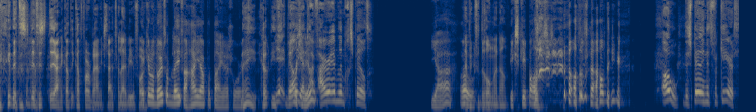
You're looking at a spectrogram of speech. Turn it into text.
dit is, dit is, ja, ik had, ik had voorbereidingstijd willen hebben hiervoor. Ik heb nog nooit op mijn leven Haya Papaya gehoord. Nee, ik ook niet. Ja, wel, je hebt Origineel. Fire Emblem gespeeld. Ja, oh. Heb ik verdrongen dan. Ik skip alle, alle verhaaldingen. Oh, dan speel je het verkeerd.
